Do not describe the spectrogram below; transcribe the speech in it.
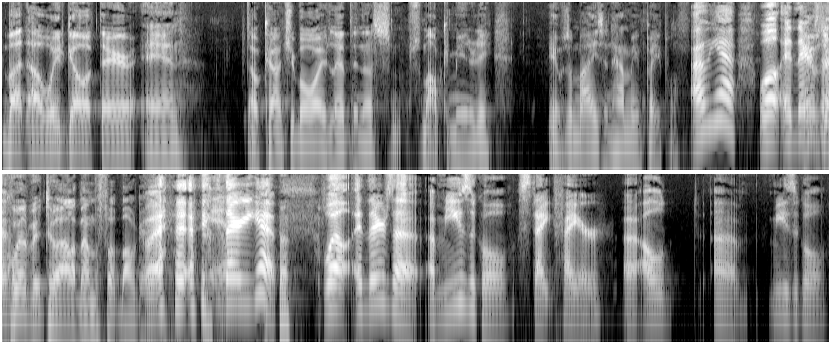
but uh, we'd go up there, and no country boy lived in a s- small community. It was amazing how many people. Oh yeah. Well, and there's It was a equivalent to Alabama football game. there you go. Well, and there's a, a musical state fair, uh, old uh, musical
